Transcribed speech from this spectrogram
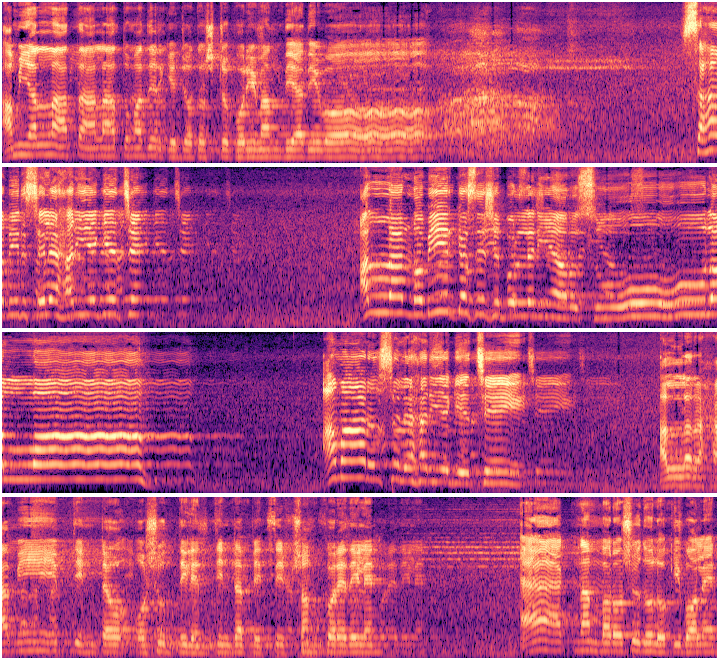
আমি আল্লাহ তাআলা তোমাদেরকে যথেষ্ট পরিমাণ দিয়া দিব। সাহাবীর ছেলে হারিয়ে গিয়েছে। আল্লাহর নবীর কাছে এসে বললেন, ইয়া রাসূলুল্লাহ, আমার ছেলে হারিয়ে গেছে। আল্লাহর হাবিব তিনটা ওষুধ দিলেন, তিনটা প্রেসক্রিপশন করে দিলেন। এক নাম্বার ওষুধ হলো কি বলেন?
